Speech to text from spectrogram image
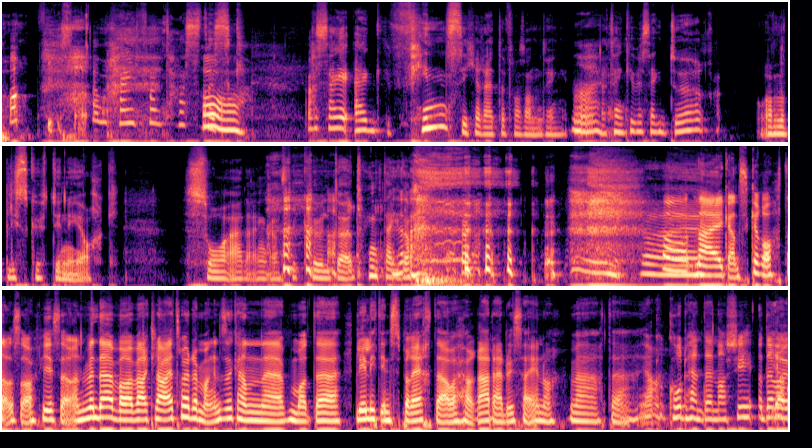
var helt fantastisk. Åh. Altså, jeg, jeg fins ikke redde for sånne ting. Nei. Jeg tenker Hvis jeg dør av å bli skutt i New York, så er det en ganske kul død, tenkte jeg da. Nei, ganske rått, altså. Fy søren. Men det er bare å være klar. Jeg tror det er mange som kan eh, på en måte bli litt inspirert av å høre det du sier nå. Med at, eh, ja. Hvor du henter energi. Og det Ja, var jo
